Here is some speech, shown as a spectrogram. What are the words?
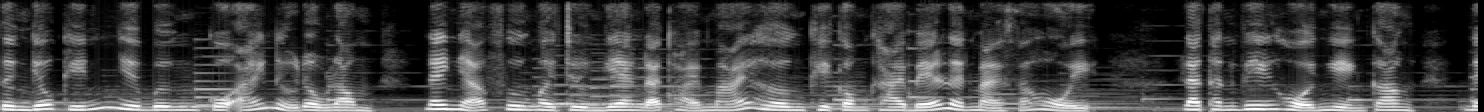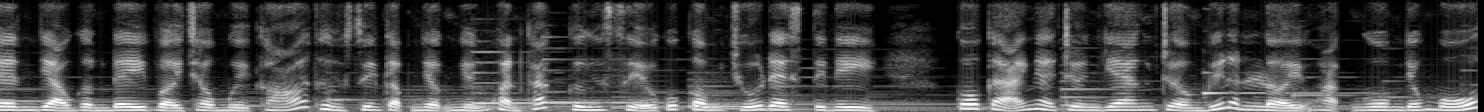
Từng dấu kín như bưng cô ái nữ đầu lòng, nay Nhã Phương và Trường Giang đã thoải mái hơn khi công khai bé lên mạng xã hội. Là thành viên hội nghiện con, nên dạo gần đây vợ chồng người khó thường xuyên cập nhật những khoảnh khắc cưng xỉu của công chúa Destiny. Cô cả nhà Trường Giang trộm viết anh lợi hoặc ngôn giống bố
